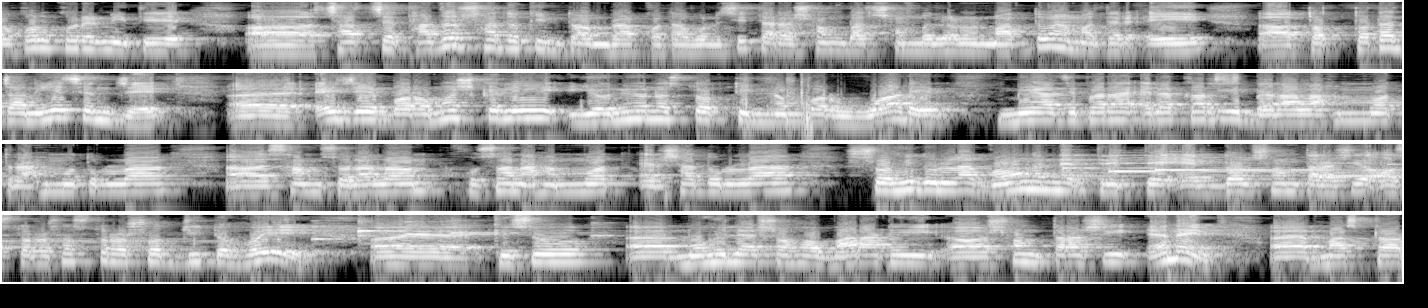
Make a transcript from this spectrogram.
দখল করে নিতে চাচ্ছে, তাদের সাথেও কিন্তু আমরা কথা বলেছি। তারা সংবাদ সম্মেলনের মাধ্যমে আমাদের এই তথ্যটা জানিয়েছেন যে এই যে বড়মশকালী ইউনিয়ন স্তর তিন নম্বর ওয়ার্ডের মিয়াজিপাড়া এলাকার বেলাল আহমদ রাহমতুল্লাহ শামসুল আলম, হুসান আহমদ এরশাদুল্লাহ, শহীদুল্লাহ গং নেতৃত্বে একদল সন্ত্রাসী অস্ত্র শস্ত্র সজ্জিত হয়ে কিছু মহিলা সহ বারাটি সন্ত্রাসী এনে মাস্টার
